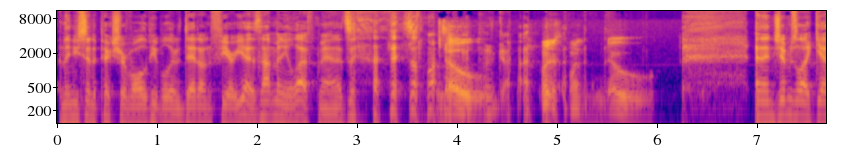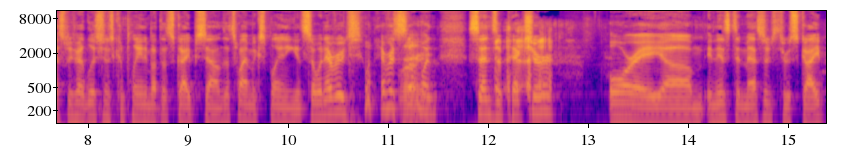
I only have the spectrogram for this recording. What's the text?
And then you send a picture of all the people that are dead on fear. Yeah, there's not many left, man. It's, it's a lot. No. God. no. And then Jim's like, "Yes, we've had listeners complain about the Skype sounds. That's why I'm explaining it. So whenever whenever someone sends a picture or a um, an instant message through Skype,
